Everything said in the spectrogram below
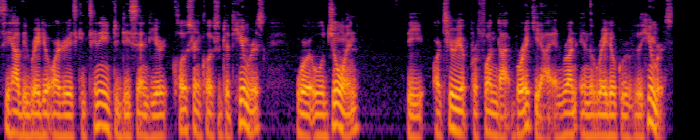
see how the radial artery is continuing to descend here closer and closer to the humerus where it will join the arteria profundi brachii and run in the radial groove of the humerus.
